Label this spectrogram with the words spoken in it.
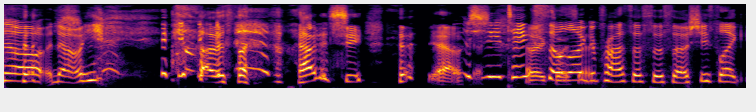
No, no. He, I was like, how did she? yeah. okay. She takes so long to process this though. She's like,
